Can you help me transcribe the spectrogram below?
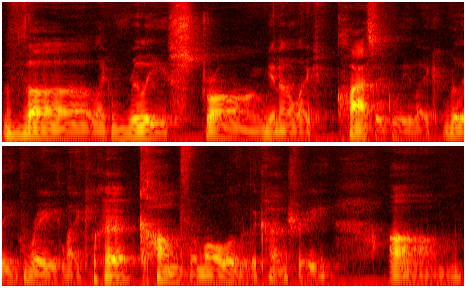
the like really strong, you know, like classically like really great like Okay. come from all over the country. Um,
